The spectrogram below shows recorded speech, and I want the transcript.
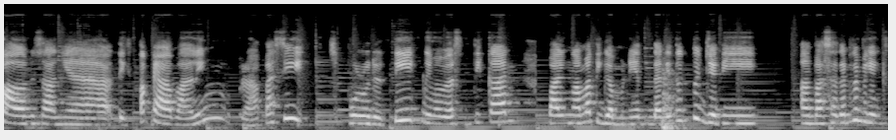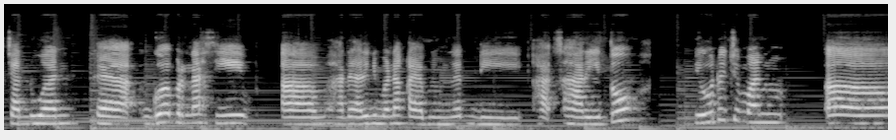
kalau misalnya TikTok ya paling berapa sih? 10 detik, 15 detik kan. Paling lama 3 menit. Dan itu tuh jadi tanpa sadar tuh bikin kecanduan. Kayak gue pernah sih um, hari-hari di mana kayak bener-bener di sehari itu ya udah cuman uh,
